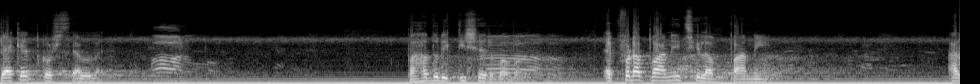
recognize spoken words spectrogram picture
প্যাকেট করছে আল্লাহ। বাহাদুরি কিসের বাবা? এক ফোঁটা পানি ছিলাম, পানি। আর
